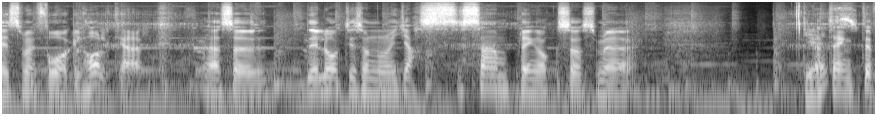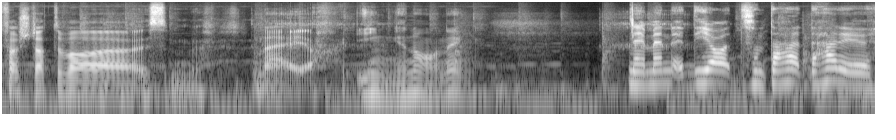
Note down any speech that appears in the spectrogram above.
Är som en fågelholk här. Alltså, det låter ju som någon jazz-sampling också. Som jag, jag Yes. tänkte först att det var... Nej, jag har ingen aning. Nej, men ja, sånt, här, det här är,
